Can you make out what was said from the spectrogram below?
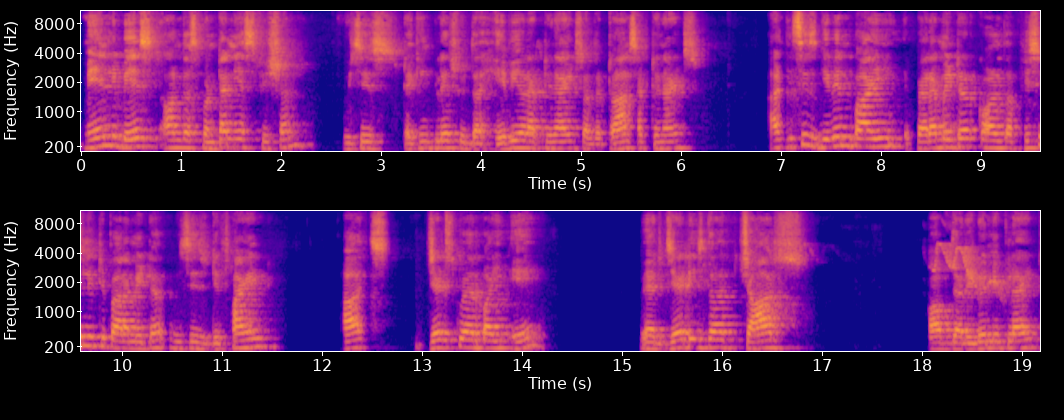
mainly based on the spontaneous fission which is taking place with the heavier actinides or the transactinides and this is given by a parameter called the fissility parameter which is defined as z square by a where z is the charge of the radionuclide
